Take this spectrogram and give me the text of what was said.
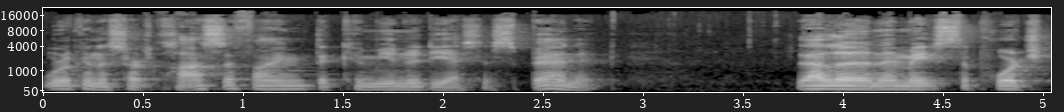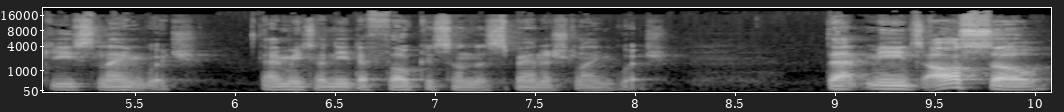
we're going to start classifying the community as Hispanic, that eliminates the Portuguese language. That means I need to focus on the Spanish language. That means also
